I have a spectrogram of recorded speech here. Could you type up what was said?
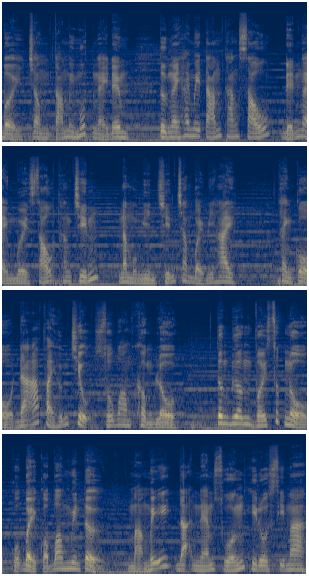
Bởi trong 81 ngày đêm, từ ngày 28 tháng 6 đến ngày 16 tháng 9 năm 1972, thành cổ đã phải hứng chịu số bom khổng lồ, tương đương với sức nổ của 7 quả bom nguyên tử mà Mỹ đã ném xuống Hiroshima.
